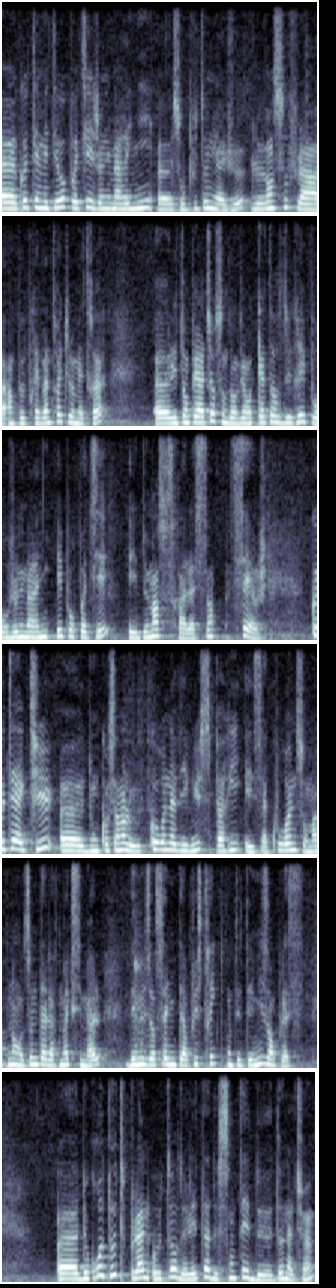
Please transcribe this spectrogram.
Euh, côté météo, Poitiers et Jean-et-Marigny euh, sont plutôt nuageux. Le vent souffle à à peu près 23 km/h. Euh, les températures sont d'environ 14 degrés pour Jean-et-Marigny et pour Poitiers. Et demain, ce sera à la Saint-Serge. Côté actu, donc concernant le coronavirus, Paris et sa couronne sont maintenant en zone d'alerte maximale. Des mesures sanitaires plus strictes ont été mises en place. De gros doutes planent autour de l'état de santé de Donald Trump.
